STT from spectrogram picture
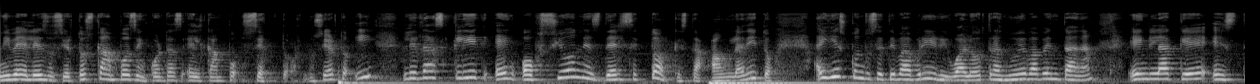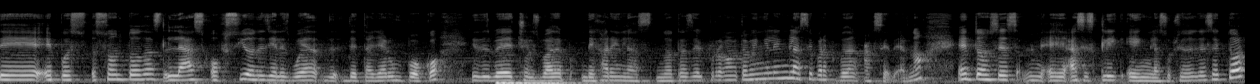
niveles o ciertos campos encuentras el campo sector, ¿no es cierto? Y le das clic en opciones del sector que está a un ladito. Ahí es cuando se te va a abrir igual otra nueva ventana en la que este, eh, pues son todas las opciones, ya les voy a detallar un poco y de hecho les voy a dejar en las notas del programa también el enlace para que puedan acceder, ¿no? Entonces mm, eh, haces clic en las opciones del sector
